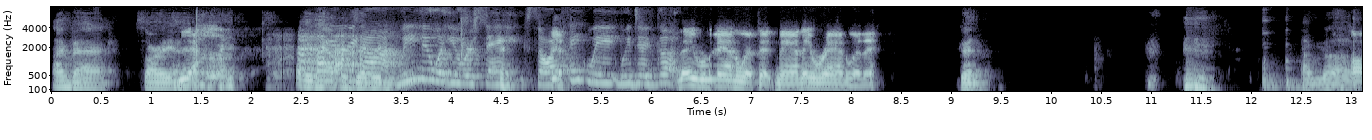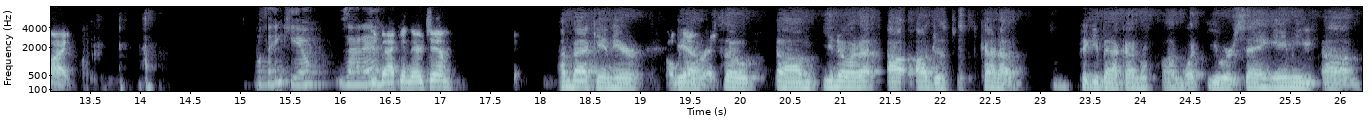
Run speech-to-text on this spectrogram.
I'm back. Sorry. Yeah it happens every. On. We knew what you were saying, so yeah. I think we we did good. They ran with it, man. They ran with it. Good. I'm. Uh, All right. Well, thank you. Is that it? You back in there, Tim? I'm back in here. Okay, yeah. Great. So um, you know, and I, I'll, I'll just kind of piggyback on on what you were saying, Amy. Um,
